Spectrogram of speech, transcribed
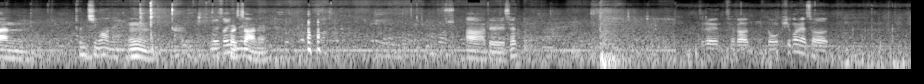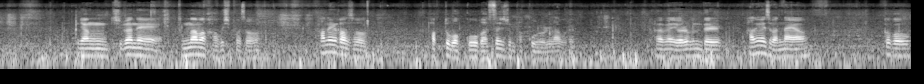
완전 징하네. 응 여기 써있네. 벌써 안 해. 하나 둘 셋 오늘은 제가 너무 피곤해서 그냥 주변에 동남아 가고 싶어서 하노이 가서 밥도 먹고 마사지 좀 받고 오려고 그래요 그러면 여러분들 하노이에서 만나요 고고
